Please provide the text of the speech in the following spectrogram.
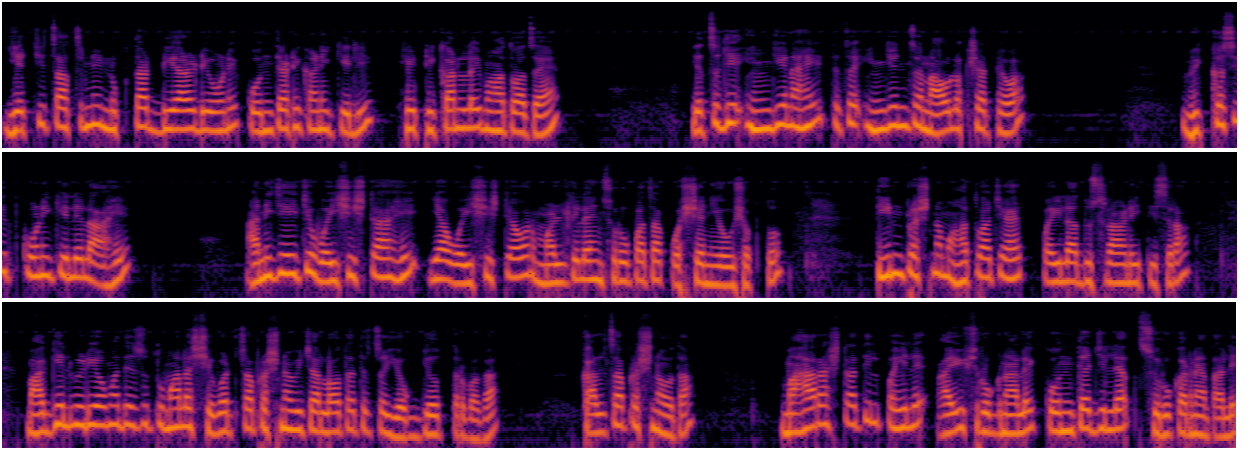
याची चाचणी नुकताच डी आर डी ओने कोणत्या ठिकाणी केली हे ठिकाण लई महत्त्वाचं आहे. याचं जे इंजिन आहे त्याचं इंजिनचं नाव लक्षात ठेवा. विकसित कोणी केलेलं आहे आणि जे याचे वैशिष्ट्य आहे या वैशिष्ट्यावर मल्टीलाईन स्वरूपाचा क्वेश्चन येऊ शकतो. तीन प्रश्न महत्त्वाचे आहेत पहिला दुसरा आणि तिसरा. मागील व्हिडिओमध्ये जो तुम्हाला शेवटचा प्रश्न विचारला होता त्याचं योग्य उत्तर बघा. कालचा प्रश्न होता महाराष्ट्रातील पहिले आयुष रुग्णालय कोणत्या जिल्ह्यात सुरू करण्यात आले?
